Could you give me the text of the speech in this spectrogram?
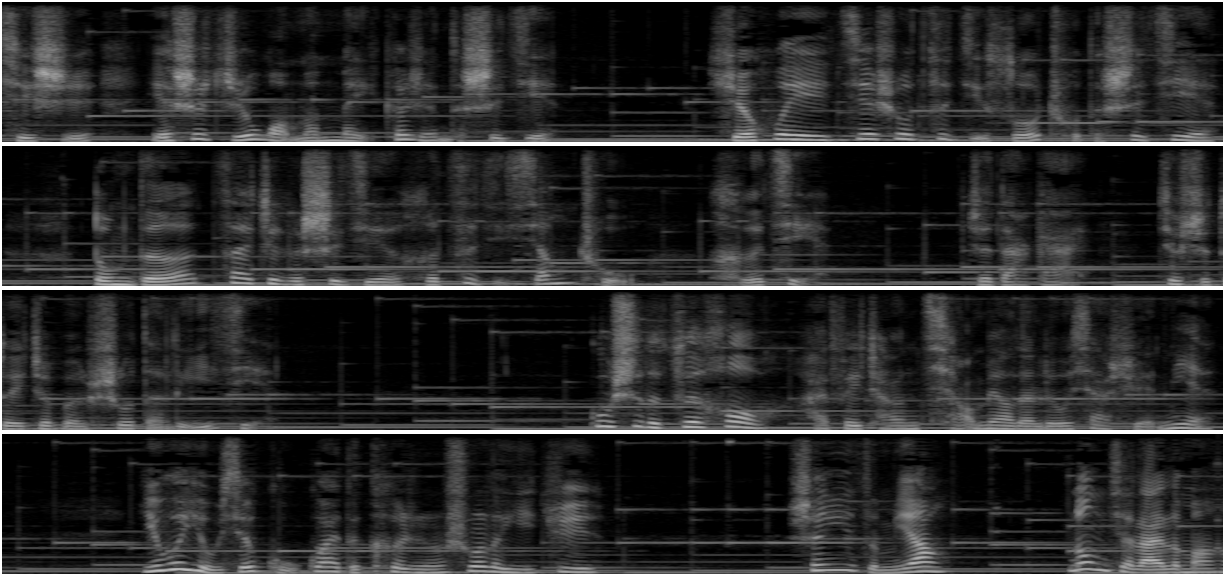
其实也是指我们每个人的世界。学会接受自己所处的世界。懂得在这个世界和自己相处和解，这大概就是对这本书的理解。故事的最后还非常巧妙地留下悬念。一位有些古怪的客人说了一句：“生意怎么样？弄起来了吗？”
